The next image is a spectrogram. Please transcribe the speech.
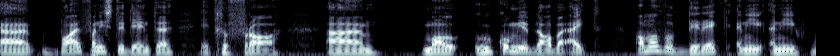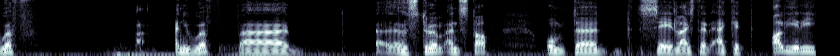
Uh baie van die studente het gevra, ehm um, maar hoe kom jy daarby uit? Almal wil direk in die in die hoof in die hoof uh, stroom instap om te sê luister ek het al hierdie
